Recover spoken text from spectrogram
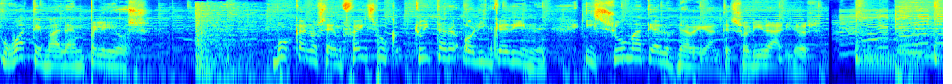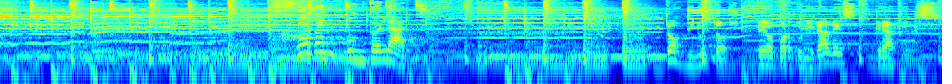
Guatemala Empleos. Búscanos en Facebook, Twitter o LinkedIn y súmate a los navegantes solidarios. Joven.lat Dos minutos de oportunidades gratis.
